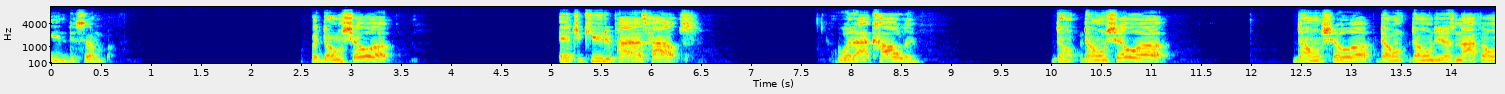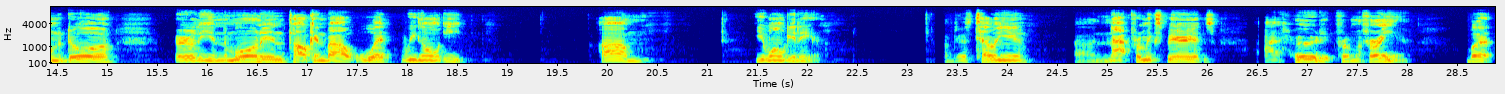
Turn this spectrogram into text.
in December. But don't show up at your cutie pie's house without calling. Don't don't show up don't show up. Don't don't just knock on the door early in the morning talking about what we gonna eat. Um, you won't get in. I'm just telling you, uh, not from experience. I heard it from a friend, but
